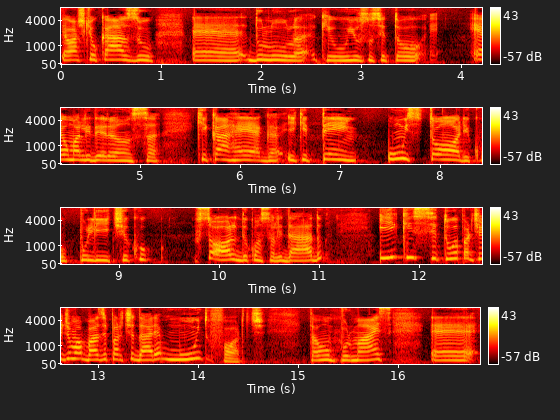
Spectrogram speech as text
eu acho que o caso é, do Lula, que o Wilson citou, é uma liderança que carrega e que tem um histórico político sólido, consolidado, e que se situa a partir de uma base partidária muito forte. Então, por mais é,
